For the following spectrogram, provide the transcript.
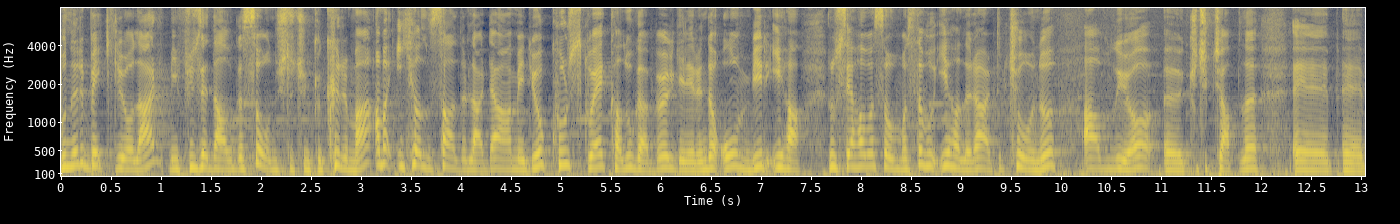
bunları bekliyorlar. Bir füze dalgası olmuştu çünkü Kırım'a ama İHA'lı saldırılar devam ediyor. Kursk ve Kaluga bölgelerinde 11 İHA. Rusya hava savunması da bu İHA'ları artık çoğunu avlıyor. E, küçük çaplı e, e,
